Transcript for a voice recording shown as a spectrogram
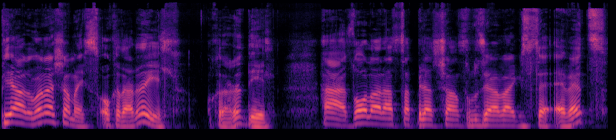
PR duvarını aşamayız. O kadar da değil. O kadar da değil. Ha zorla aratsak biraz şansımız yaver gitse evet.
